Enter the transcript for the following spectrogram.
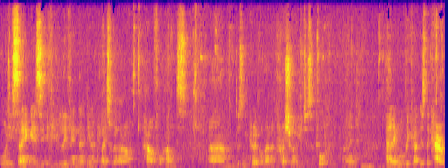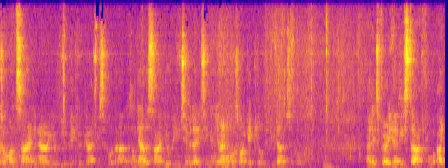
what he's saying is if you live in a, in a place where there are powerful hunts, um, there's an incredible amount of pressure on you to support them, right? And it will become, there's the carrot on one side, you know, you'll, you'll be a good guy if you support the hunters. On the other side, you'll be intimidating and your animals might get killed if you don't support them. And it's very heavy stuff. Well, I,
